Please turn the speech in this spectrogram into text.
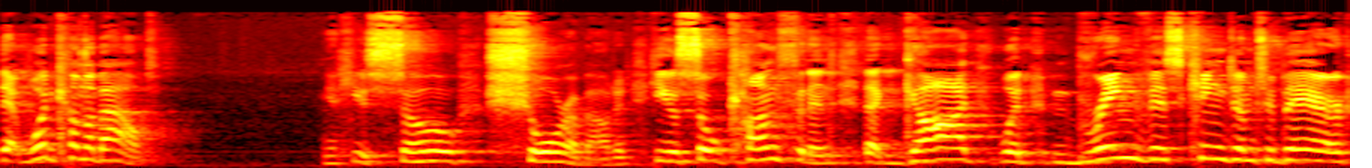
that would come about. Yet he is so sure about it. He is so confident that God would bring this kingdom to bear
